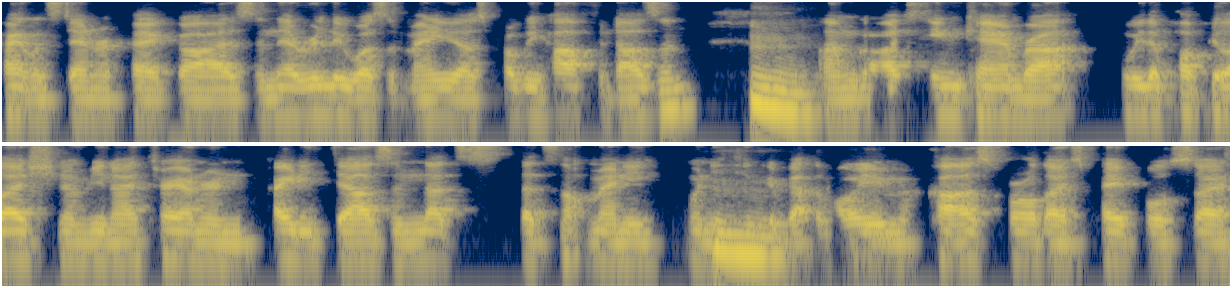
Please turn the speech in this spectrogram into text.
paintless dent repair guys, and there really wasn't many. There was probably half a dozen mm-hmm. um, guys in Canberra with a population of you know 380,000. That's that's not many when you mm-hmm. think about the volume of cars for all those people. So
